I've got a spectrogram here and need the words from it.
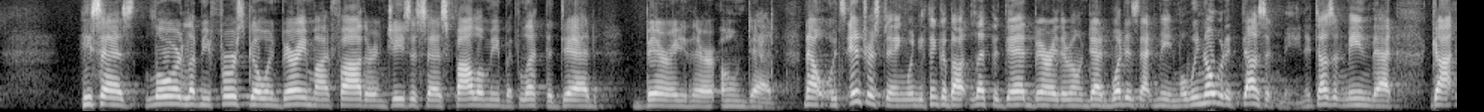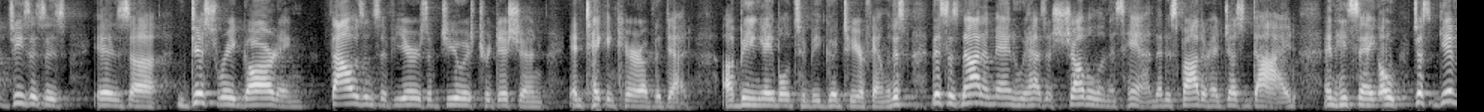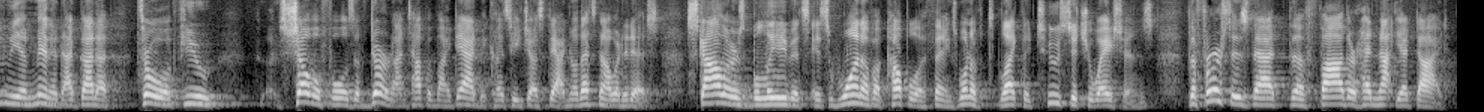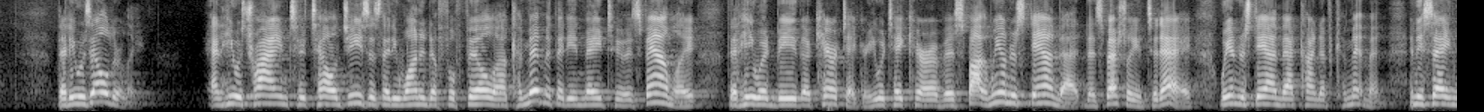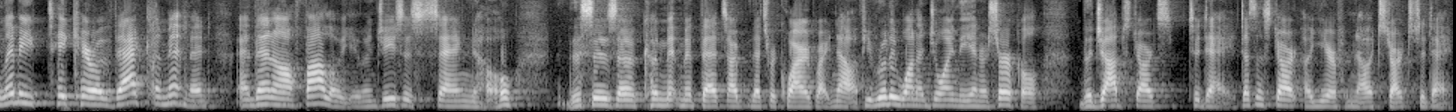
He says, Lord, let me first go and bury my father. And Jesus says, Follow me, but let the dead bury their own dead. Now, it's interesting when you think about let the dead bury their own dead, what does that mean? Well, we know what it doesn't mean. It doesn't mean that God, Jesus is, is uh, disregarding thousands of years of Jewish tradition in taking care of the dead of being able to be good to your family. This, this is not a man who has a shovel in his hand that his father had just died, and he's saying, Oh, just give me a minute. I've got to throw a few shovelfuls of dirt on top of my dad because he just died. No, that's not what it is. Scholars believe it's, it's one of a couple of things, one of likely two situations. The first is that the father had not yet died, that he was elderly. And he was trying to tell Jesus that he wanted to fulfill a commitment that he had made to his family, that he would be the caretaker. He would take care of his father. And we understand that, especially today. We understand that kind of commitment. And he's saying, Let me take care of that commitment, and then I'll follow you. And Jesus is saying, No, this is a commitment that's, uh, that's required right now. If you really want to join the inner circle, the job starts today. It doesn't start a year from now, it starts today.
